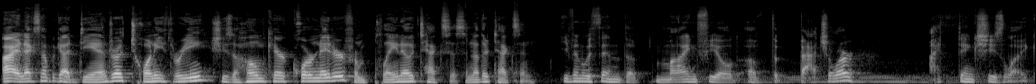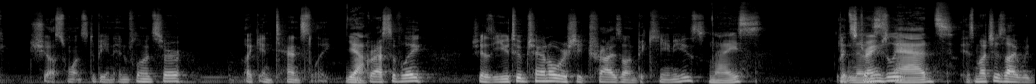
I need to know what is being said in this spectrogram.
All right, next up we got Deandra, 23. She's a home care coordinator from Plano, Texas, another Texan. Even within the minefield of The Bachelor, I think she's like just wants to be an influencer, like intensely, yeah, aggressively. She has a YouTube channel where she tries on bikinis. Nice. But strangely, ads. As much as I would,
